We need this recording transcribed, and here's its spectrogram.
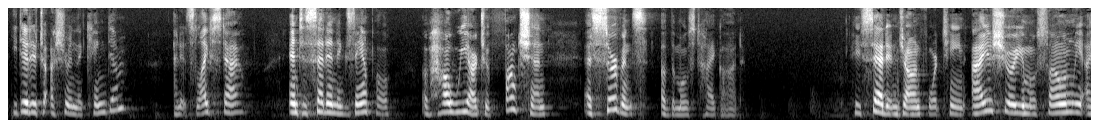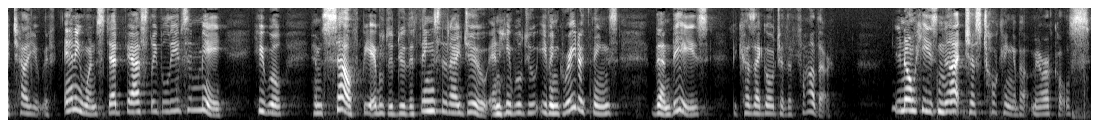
He did it to usher in the kingdom, and its lifestyle, and to set an example of how we are to function as servants of the Most High God. He said in John 14, I assure you, most solemnly, I tell you, if anyone steadfastly believes in me, he will himself be able to do the things that I do, and he will do even greater things than these because I go to the Father. You know, he's not just talking about miracles,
